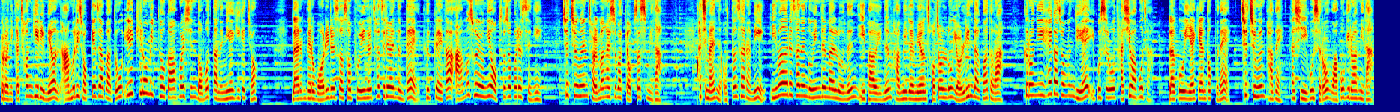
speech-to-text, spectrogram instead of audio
그러니까 천 길이면 아무리 적게 잡아도 1km가 훨씬 넘었다는 이야기겠죠. 나름대로 머리를 써서 부인을 찾으려 했는데 그 꾀가 아무 소용이 없어져 버렸으니 최충은 절망할 수밖에 없었습니다. 하지만 어떤 사람이 이 마을에 사는 노인들 말로는 이 바위는 밤이 되면 저절로 열린다고 하더라. 그러니 해가 저문 뒤에 이곳으로 다시 와보자. 라고 이야기한 덕분에 최충은 밤에 다시 이곳으로 와보기로 합니다.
